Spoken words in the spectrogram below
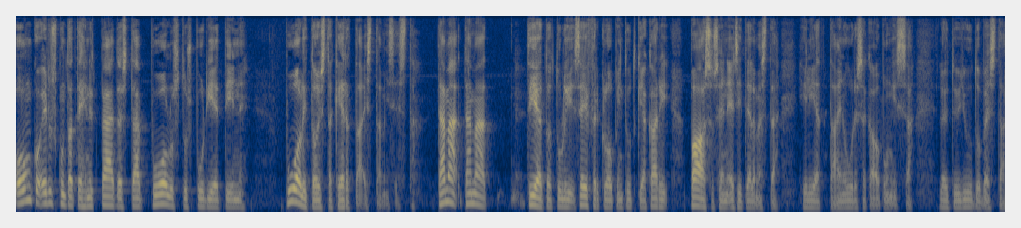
onko eduskunta tehnyt päätöstä puolustusbudjetin puolitoista kertaistamisesta? Tämä, tämä tieto tuli Safer Globin tutkija Kari Paasosen esitelmästä hiljattain Uudessa kaupungissa, löytyy YouTubesta,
